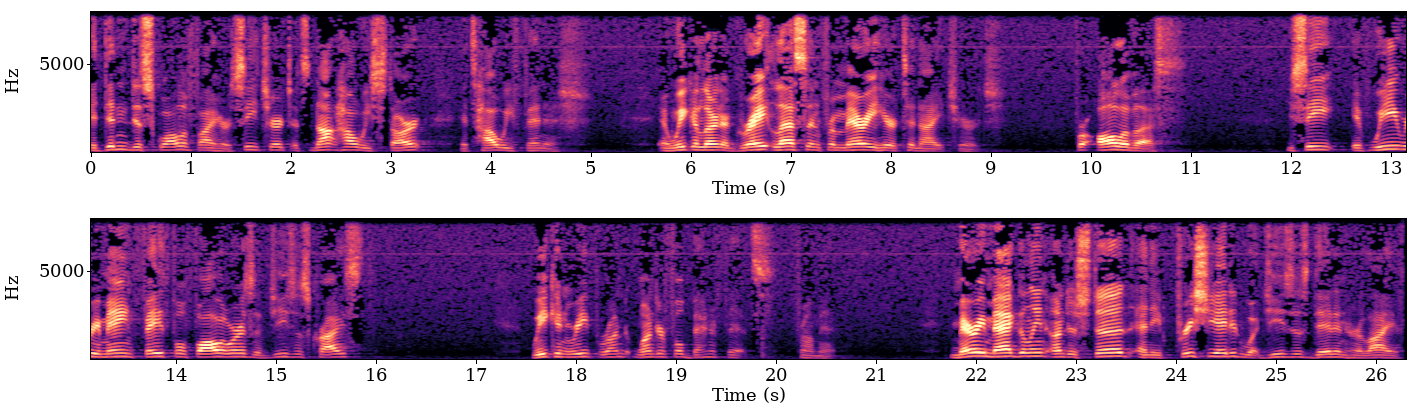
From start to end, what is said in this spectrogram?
it didn't disqualify her. See, church, it's not how we start, it's how we finish. And we can learn a great lesson from Mary here tonight, church, for all of us. You see, if we remain faithful followers of Jesus Christ, we can reap wonderful benefits from it. Mary Magdalene understood and appreciated what Jesus did in her life.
